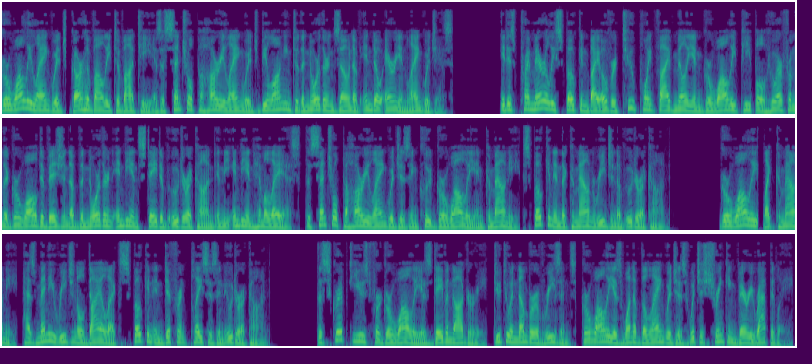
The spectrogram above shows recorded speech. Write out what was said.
Garhwali language is a central Pahari language belonging to the northern zone of Indo-Aryan languages. It is primarily spoken by over 2.5 million Garhwali people who are from the Garhwal division of the northern Indian state of Uttarakhand in the Indian Himalayas. The central Pahari languages include Garhwali and Kumaoni, spoken in the Kumaon region of Uttarakhand. Garhwali, like Kumaoni, has many regional dialects spoken in different places in Uttarakhand. The script used for Garhwali is Devanagari. Due to a number of reasons, Garhwali is one of the languages which is shrinking very rapidly.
